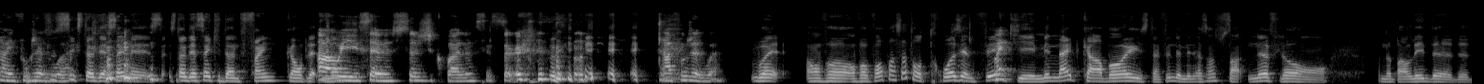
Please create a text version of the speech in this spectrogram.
Ah, il faut que je le Tu sais que c'est un dessin, mais c'est un dessin qui donne faim complètement. Ah oui, ça, ça j'y crois, là, c'est sûr. ah, faut que je le voie. ouais, on va, on va pouvoir passer à ton troisième film Ouais. qui est Midnight Cowboy. C'est un film de 1969. Là, on, on a parlé de, de-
